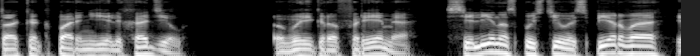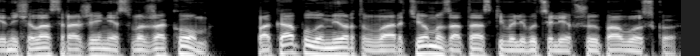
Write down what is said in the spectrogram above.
так как парень еле ходил. Выиграв время, Селина спустилась первая и начала сражение с вожаком, пока полумертвого Артема затаскивали в уцелевшую повозку.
